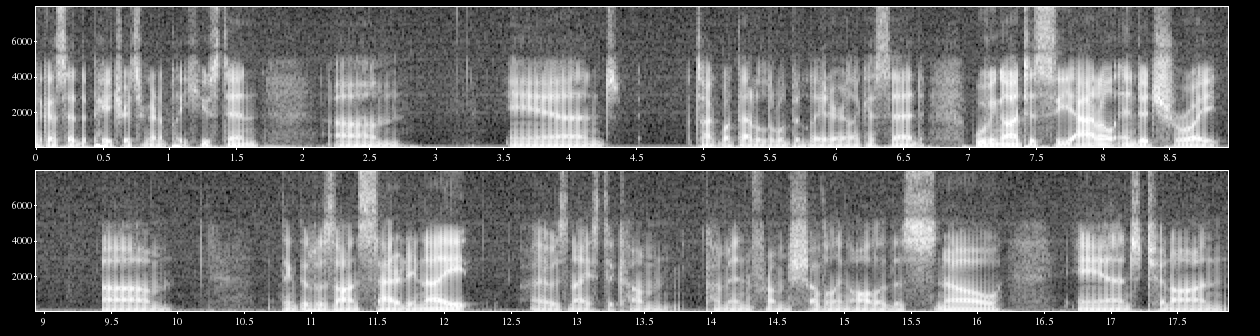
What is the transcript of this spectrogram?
like I said, the Patriots are going to play Houston. Um, and I'll talk about that a little bit later. Like I said, moving on to Seattle and Detroit. Um, I think this was on Saturday night. It was nice to come come in from shoveling all of the snow and turn on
